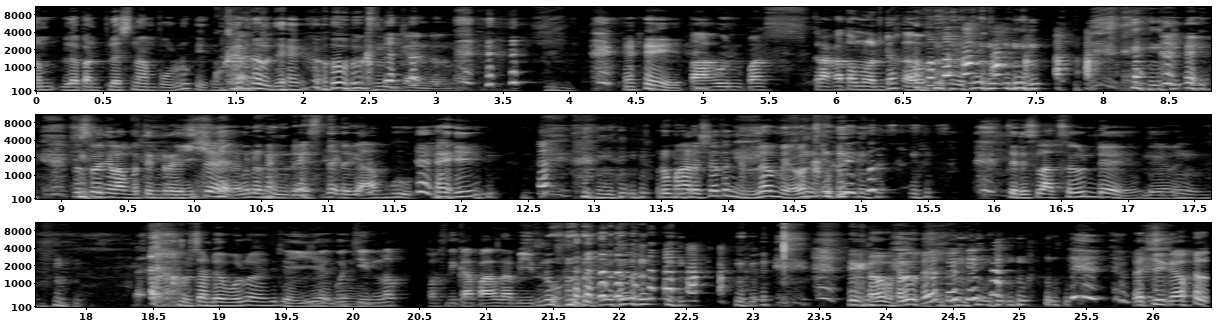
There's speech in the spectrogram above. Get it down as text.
nem- 1860 ya Bukan. bukan. bukan dong. Hei, Tahun pas Krakatau meledak kamu. Terus lu nyelamatin Reza. Iya, bener Resta dari abu. Rumah harusnya tenggelam ya. Bang. Jadi selat Sunda ya. Bercanda mulu aja dia. Iya, gue cinlok pas di kapal Nabi Nuh. Di kapal. Di kapal.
